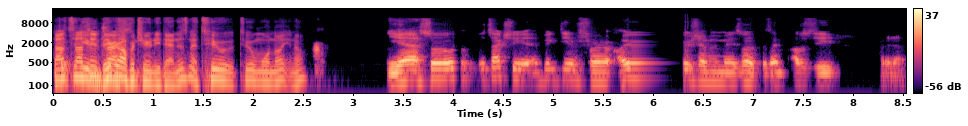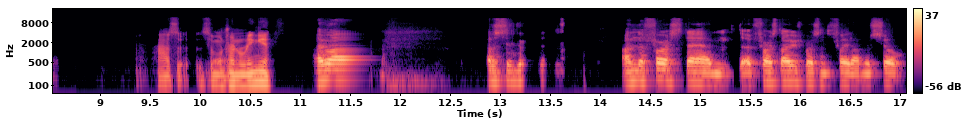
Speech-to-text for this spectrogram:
That's It's an that's even bigger opportunity then, isn't it? Two two in one night, you know. Yeah, so it's actually a big deal for Irish MMA as well because I'm obviously. Wait, uh, Ah, so- someone trying to ring you. I'm uh, obviously the- I'm the first um the first Irish person to fight on the show,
